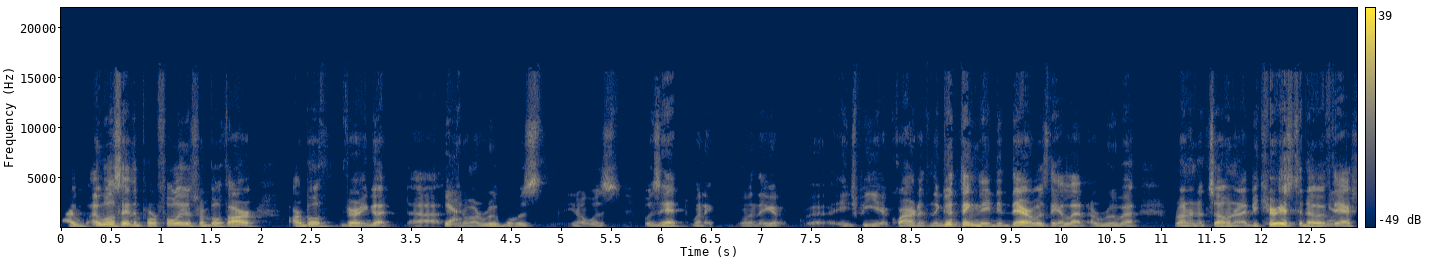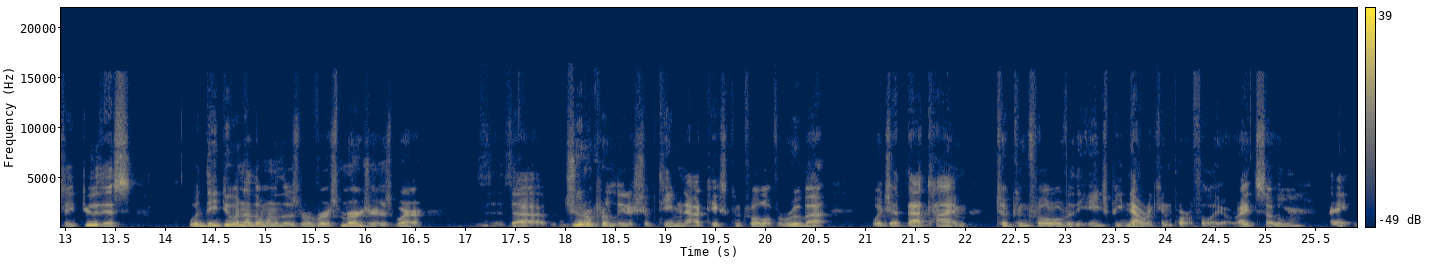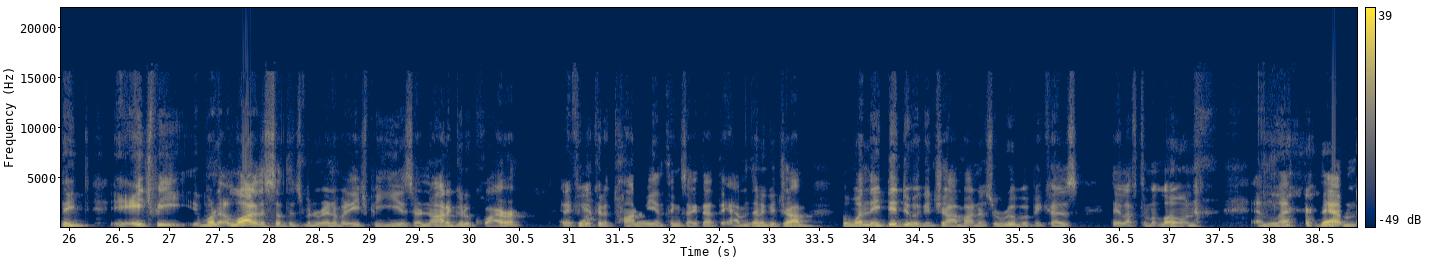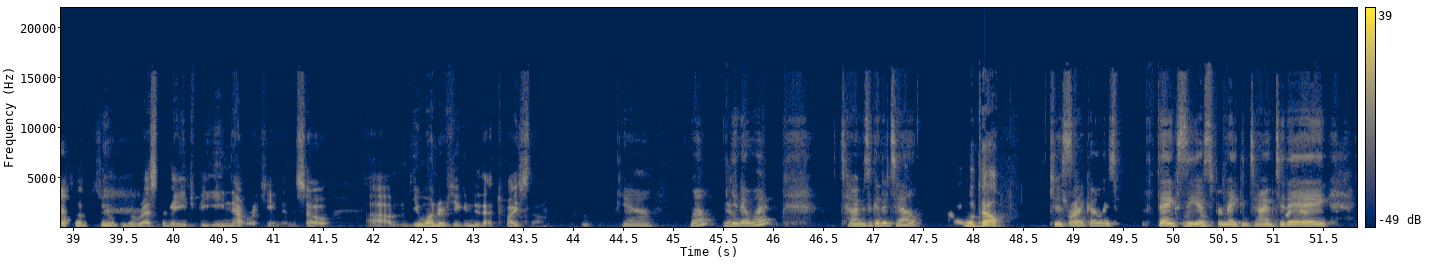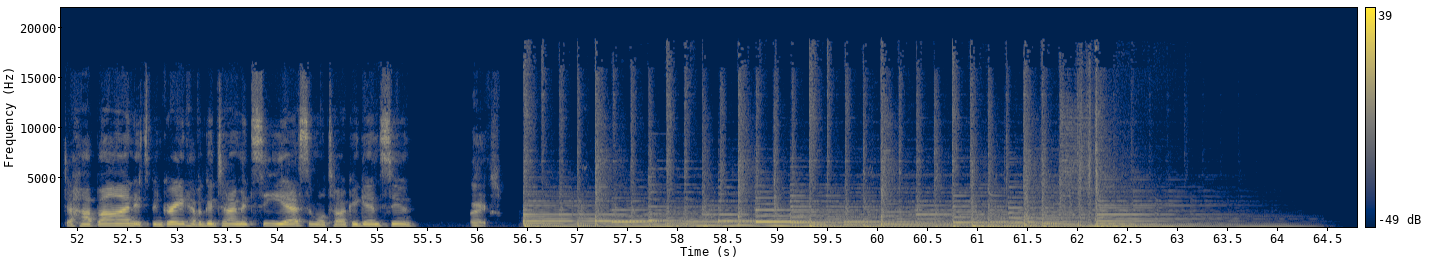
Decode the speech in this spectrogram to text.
I, I, will say the portfolios for both are are both very good. Uh, yeah. You know, Aruba was you know was was it when it when they uh, HP acquired it, and the good thing they did there was they let Aruba run on its own. And I'd be curious to know if yeah. they actually do this. Would they do another one of those reverse mergers where the Juniper leadership team now takes control of Aruba, which at that time took control over the HP networking portfolio, right? So yeah. they, they HP one a lot of the stuff that's been written about HPE is they're not a good acquirer. And if you yeah. look at autonomy and things like that, they haven't done a good job. The one they did do a good job on is Aruba because they left them alone and let them subsume the rest of HPE networking. And so um, you wonder if you can do that twice, though. Yeah. Well, yeah. you know what? Time's going to tell. I will tell. Just right. like always. Thanks, mm-hmm. CS, for making time today okay. to hop on. It's been great. Have a good time at CES, and we'll talk again soon. Thanks.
